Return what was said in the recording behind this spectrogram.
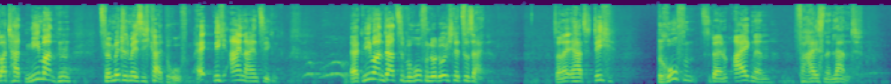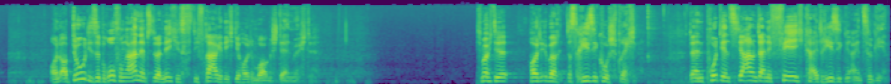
Gott hat niemanden zur Mittelmäßigkeit berufen. Hey, nicht einen einzigen. Er hat niemanden dazu berufen, nur Durchschnitt zu sein. Sondern er hat dich berufen zu deinem eigenen verheißenen Land. Und ob du diese Berufung annimmst oder nicht, ist die Frage, die ich dir heute Morgen stellen möchte. Ich möchte heute über das Risiko sprechen. Dein Potenzial und deine Fähigkeit, Risiken einzugehen.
